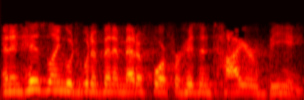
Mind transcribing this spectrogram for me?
And in his language would have been a metaphor for his entire being.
